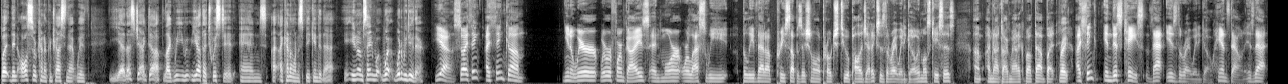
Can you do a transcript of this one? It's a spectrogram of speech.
But then also kind of contrasting that with, yeah, that's jacked up. Like we, we got that twisted. And I, I kind of want to speak into that. You know what I'm saying? What, what, what do we do there? Yeah, so I think I think um you know, we're we're reformed guys and more or less we believe that a presuppositional approach to apologetics is the right way to go in most cases. Um, I'm not dogmatic about that, but Right. I think in this case that is the right way to go, hands down. Is that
